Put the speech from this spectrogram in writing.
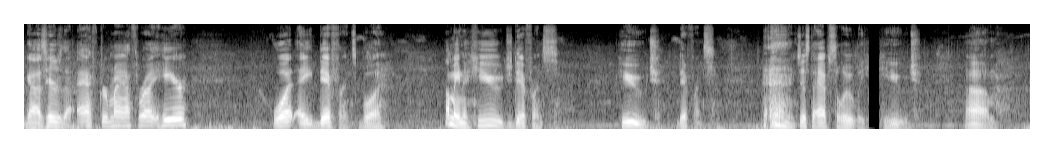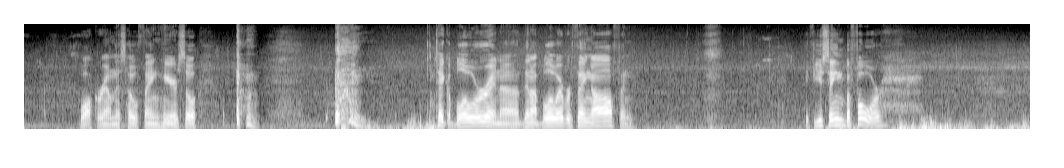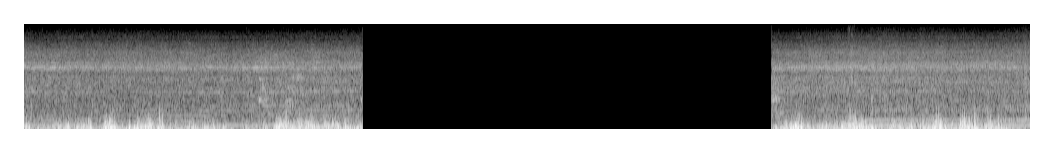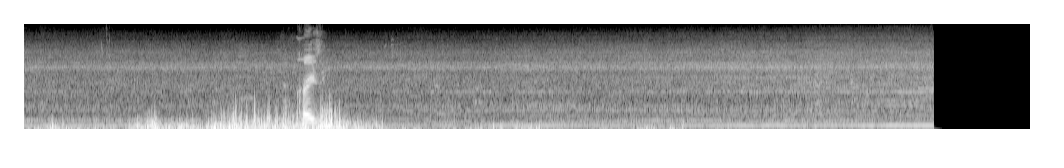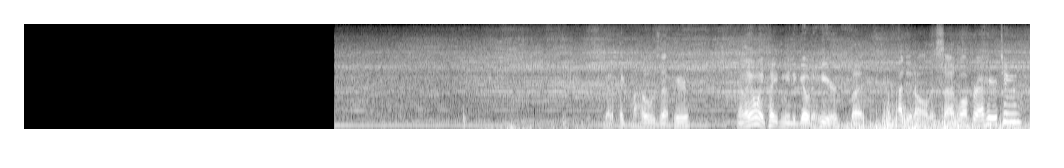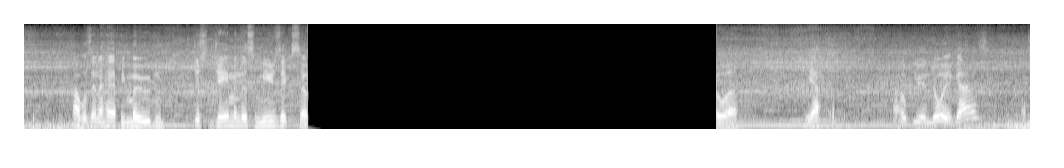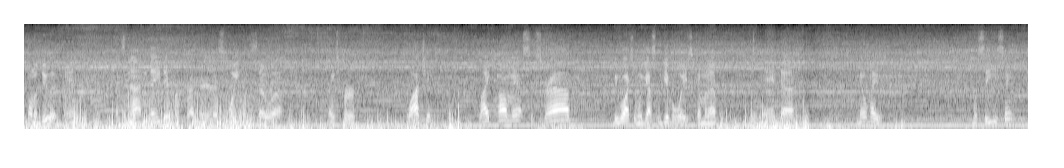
Right, guys, here's the aftermath right here. What a difference, boy. I mean, a huge difference. Huge difference. Just absolutely huge. Um, walk around this whole thing here. So, take a blower and uh, then I blow everything off and if you've seen before crazy Got to pick my hose up here. Now they only paid me to go to here, but I did all this sidewalk right here too. I was in a happy mood and just jamming some music, so. So, uh, yeah, I hope you enjoy it, guys. That's gonna do it, man. That's night and day difference right there. That's sweet. So, uh, thanks for watching. Like, comment, subscribe be watching. We got some giveaways coming up. And, uh, you know, hey, we'll see you soon.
